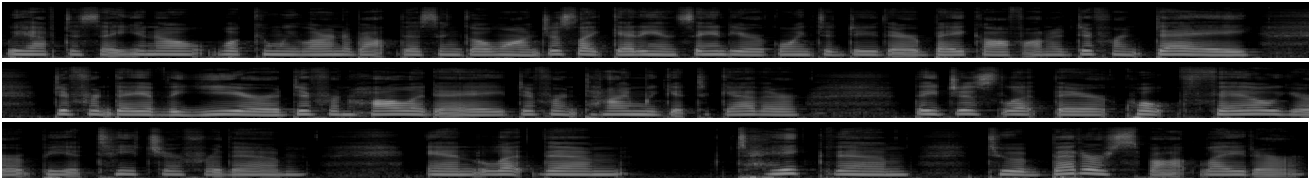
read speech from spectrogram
we have to say, you know, what can we learn about this and go on? Just like Getty and Sandy are going to do their bake off on a different day, different day of the year, a different holiday, different time we get together. They just let their quote failure be a teacher for them and let them take them to a better spot later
